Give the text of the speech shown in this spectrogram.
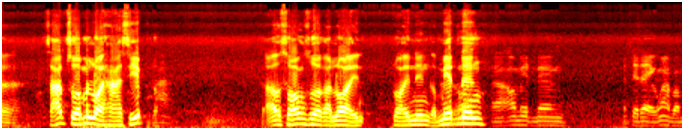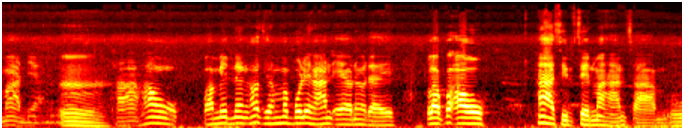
อสามส่วนมันร้อยห้าสิบอ่าเอาสองส่วนกับร้อยร้อยหนึ่งกับเม็ดหนึ่งอ่าเอาเม็ดหนึงมันจะได้ออกมาประมาณเนี่ยเออถ้าเฮาว่าเม็ดหนึงเขาจะมาบริหารแอลแนวใดเราก็เอา50เซนมาหารโอ้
